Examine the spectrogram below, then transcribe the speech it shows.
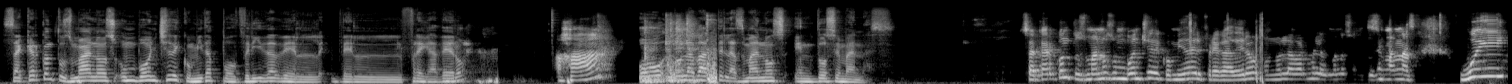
sacar con tus manos un bonche de comida podrida del, del fregadero. Ajá. O no lavarte las manos en dos semanas. Sacar con tus manos un bonche de comida del fregadero o no lavarme las manos en dos semanas. Güey,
